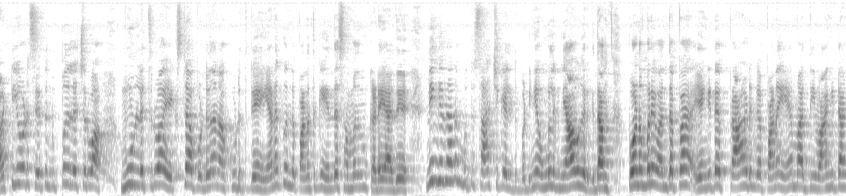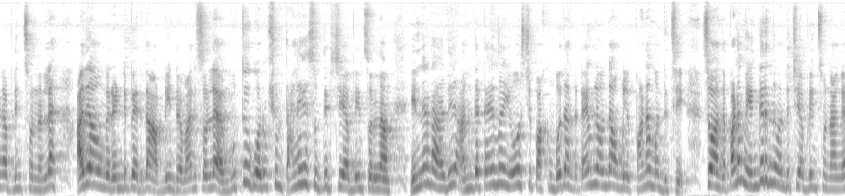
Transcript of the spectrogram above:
வட்டியோடு சேர்த்து முப்பது லட்ச ரூபா மூணு லட்ச ரூபா எக்ஸ்ட்ரா போட்டு தான் நான் கொடுத்துட்டேன். எனக்கும் இந்த பணத்துக்கு எந்த சம்மந்தமும் கிடையாது. நீங்கள் தானே முத்து சாட்சி கையெழுத்து போட்டீங்க. உங்களுக்கு ஞாபகம் இருக்குதா? போன முறை வந்தப்ப என்கிட்ட ப்ராடுங்க பணம் ஏமாற்றி வாங்கிட்டாங்க அப்படின்னு சொன்னல அது அவங்க ரெண்டு பேர் தான் அப்படின்ற மாதிரி சொல்ல முத்துக்கு ஒரு நிமிஷம் தலையை சுத்திருச்சு அப்படின்னு சொல்லலாம். என்னடா அது? அந்த டைமை யோசிச்சு பார்க்கும்போது அந்த டைமில் வந்து அவங்களுக்கு பணம் வந்துச்சு. ஸோ அந்த பணம் எங்கேருந்து வந்துச்சு அப்படின்னு சொன்னாங்க?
